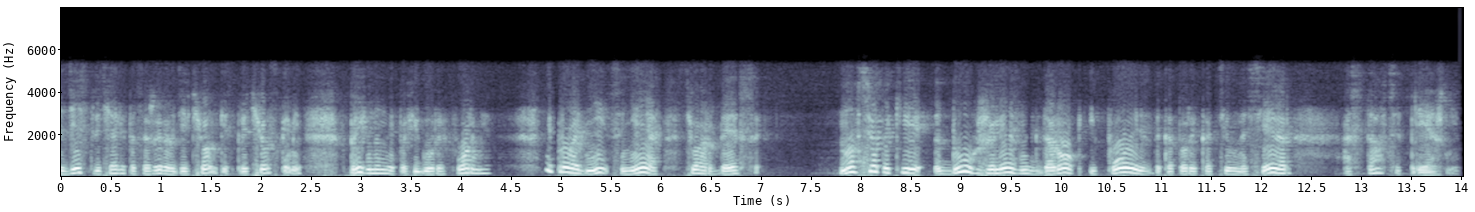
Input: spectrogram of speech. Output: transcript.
Здесь встречали пассажиров девчонки с прическами, в пригнанной по фигуре форме. Не проводницы, нет, стюардессы. Но все-таки дух железных дорог и поезда, который катил на север, остался прежним.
